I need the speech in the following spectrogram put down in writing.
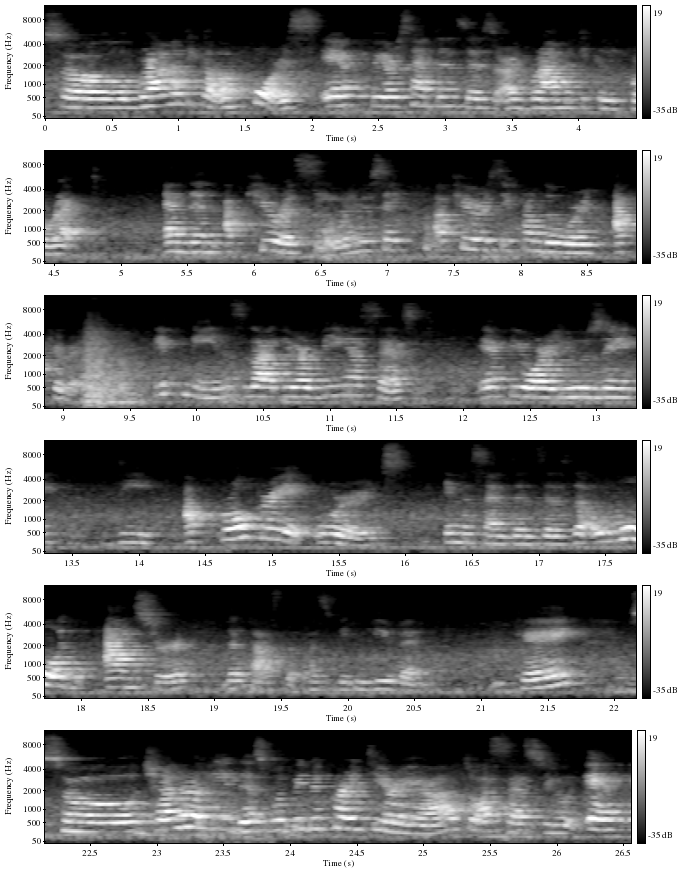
so grammatical, of course, if your sentences are grammatically correct. And then accuracy. When we say accuracy from the word accurate, it means that you are being assessed if you are using the appropriate words in the sentences that would answer the task that has been given. Okay? So generally, this would be the criteria to assess you if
